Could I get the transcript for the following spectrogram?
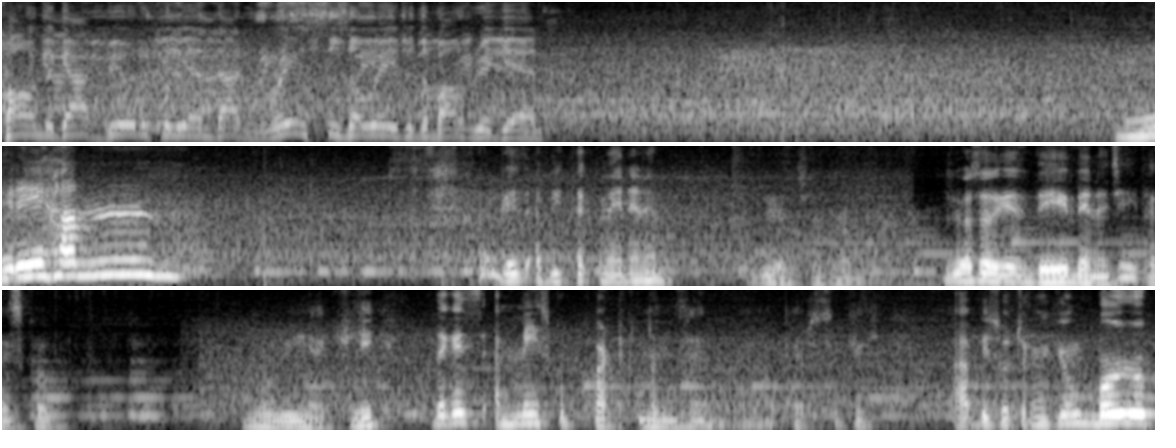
Found the gap beautifully and that races away to the boundary again. मेरे हम। और guys, अभी तक मैंने ना ये अच्छा काम जो ऐसा guys, दे देना चाहिए था इसको। मूवी एक्चुअली गाइस अब मैं इसको पट मन से फिर से क्योंकि आप भी सोच रहे क्यों भाई अब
